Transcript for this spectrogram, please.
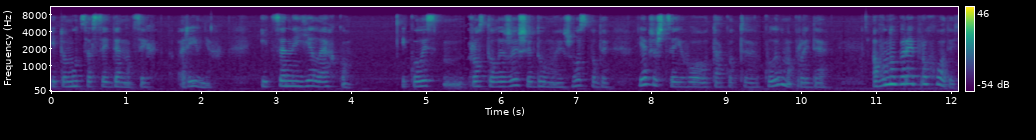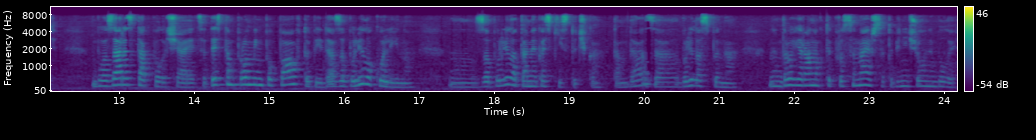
І тому це все йде на цих рівнях. І це не є легко. І колись просто лежиш і думаєш, Господи, як же ж це його отак, от, е, коли воно пройде? А воно бере і проходить. Бо зараз так виходить. Десь там промінь попав тобі, да, заболіло коліно, заболіла там якась кісточка, там, да, заболіла спина. На другий ранок ти просинаєшся, тобі нічого не болить.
